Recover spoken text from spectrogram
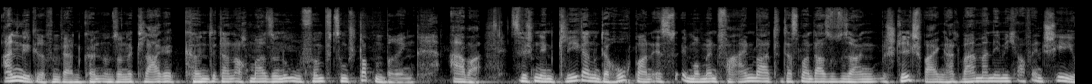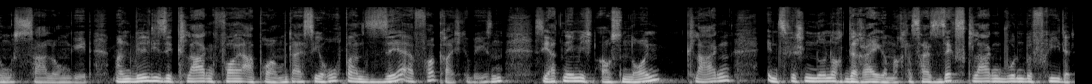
angegriffen werden können. Und so eine Klage könnte dann auch mal so eine U5 zum Stoppen bringen. Aber zwischen den Klägern und der Hochbahn ist im Moment vereinbart, dass man da sozusagen Stillschweigen hat, weil man nämlich auf Entschädigungszahlungen geht. Man will diese Klagen vorher abräumen. Und da ist die Hochbahn sehr erfolgreich gewesen. Sie hat nämlich aus neun Klagen inzwischen nur noch drei gemacht. Das heißt, sechs Klagen wurden befriedet.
